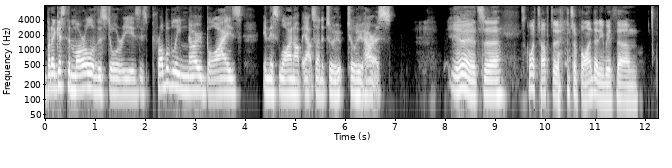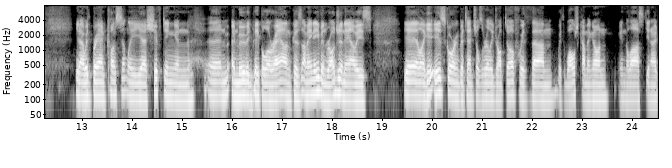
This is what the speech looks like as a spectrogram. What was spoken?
but I guess the moral of the story is there's probably no buys in this lineup outside of Tohu Harris. Yeah, it's uh, it's quite tough to to find any with um, you know, with Brown constantly uh, shifting and, and and moving people around. Because I mean, even Roger now is, yeah, like his scoring potential's really dropped off with um with Walsh coming on in the last you know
